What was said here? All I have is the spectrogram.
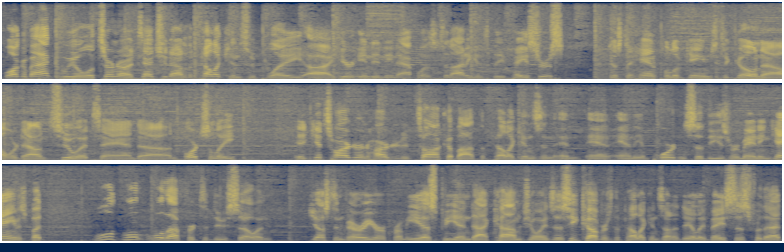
Welcome back. We will turn our attention now to the Pelicans who play uh, here in Indianapolis tonight against the Pacers. Just a handful of games to go now. We're down to it, and uh, unfortunately, it gets harder and harder to talk about the Pelicans and, and, and, and the importance of these remaining games, but we'll, we'll, we'll effort to do so. And Justin Verrier from ESPN.com joins us. He covers the Pelicans on a daily basis for that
